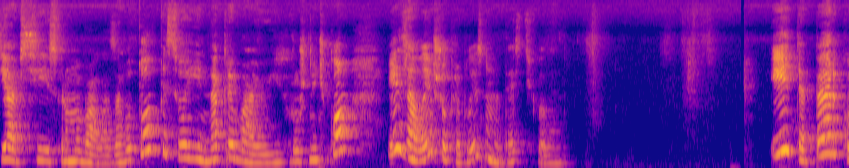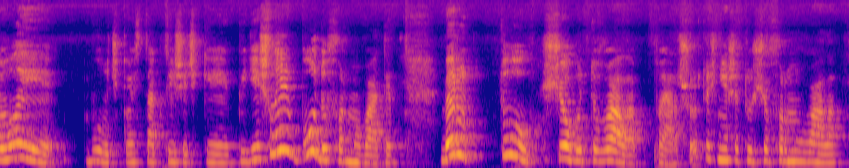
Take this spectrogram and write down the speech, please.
я всі сформувала заготовки свої, накриваю їх рушничком і залишу приблизно на 10 хвилин. І тепер, коли булочки ось так трішечки підійшли, буду формувати. Беру ту, що готувала першу, точніше, ту, що формувала.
